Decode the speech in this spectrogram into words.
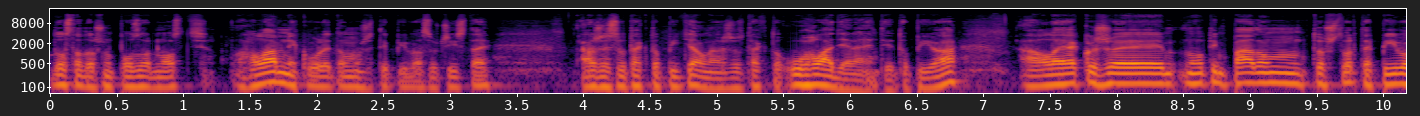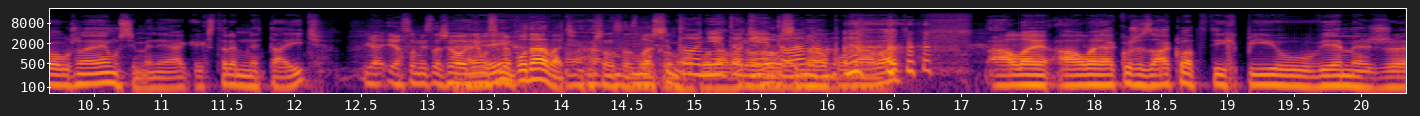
dostatočnú pozornosť, hlavne kvôli tomu, že tie piva sú čisté a že sú takto piteľné, že sú takto uhladené tieto piva. Ale akože no tým pádom to štvrté pivo už nemusíme nejak extrémne tajiť, Ja, ja som myslel, že ho Hej. nemusíme podávať. Už som sa zlakol. To ho nie, to podávať, nie, to áno. podávať. Ale, ale akože základ tých pív vieme, že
